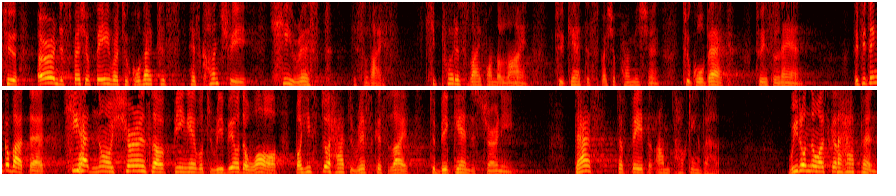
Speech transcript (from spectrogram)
to earn the special favor to go back to his, his country, he risked his life. He put his life on the line to get the special permission to go back to his land. So if you think about that, he had no assurance of being able to rebuild the wall, but he still had to risk his life to begin this journey. That's the faith I'm talking about. We don't know what's going to happen.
